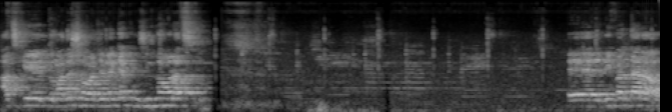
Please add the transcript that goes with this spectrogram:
আজকে তোমাদের সবার জন্য একটা খুশি খবর আছে। এ, রিপাত দাঁড়াও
